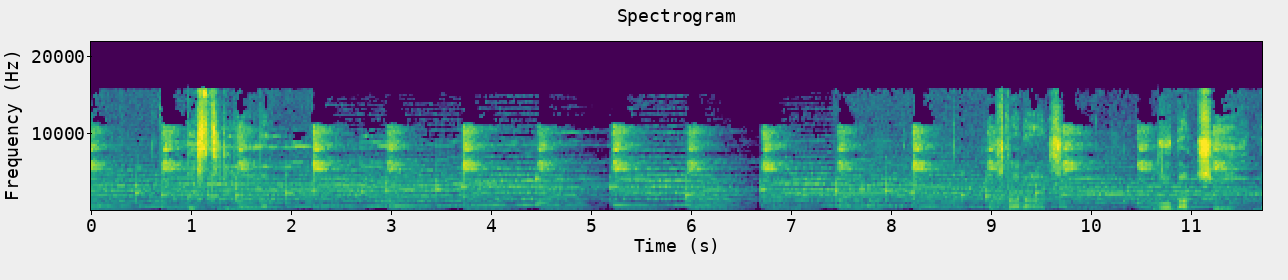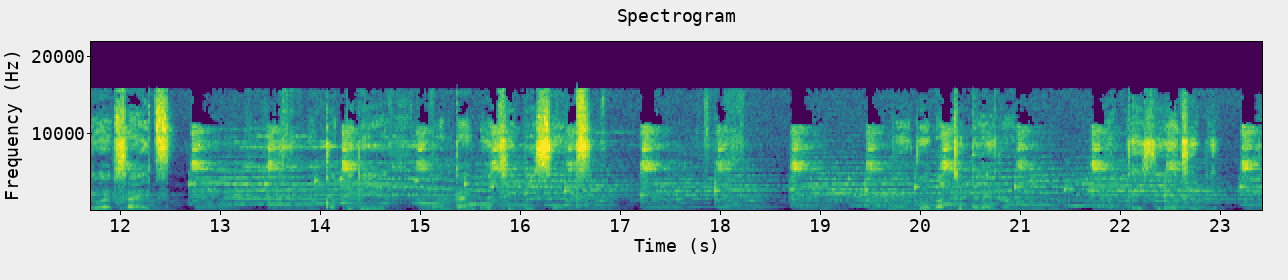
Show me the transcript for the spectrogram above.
paste the number. After that go back to the website and copy the one-time OTP sent. Then go back to telegram and paste the OTP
